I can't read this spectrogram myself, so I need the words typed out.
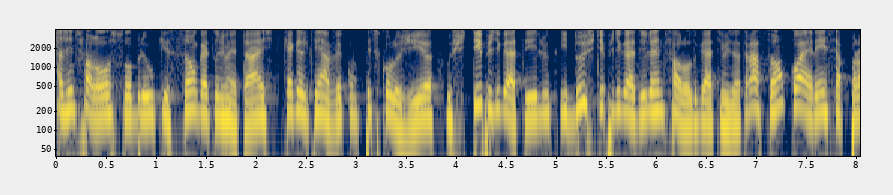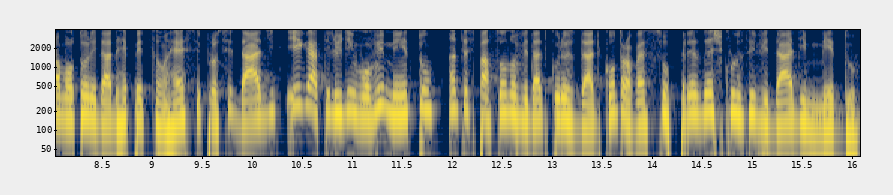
a gente falou sobre o que são gatilhos mentais, o que é que ele tem a ver com psicologia, os tipos de gatilho e dos tipos de gatilho a gente falou do gatilho de atração, coerência, prova, autoridade, repetição, reciprocidade e gatilhos de envolvimento, antecipação, novidade, curiosidade, controvérsia, surpresa, exclusividade e medo.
